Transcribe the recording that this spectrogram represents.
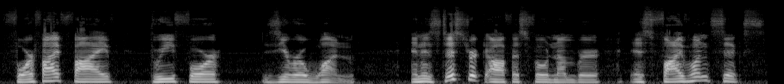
455 3401. And his district office phone number is 516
